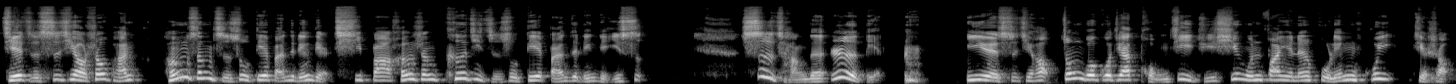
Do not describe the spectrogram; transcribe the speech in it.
截止十七号收盘，恒生指数跌百分之零点七八，恒生科技指数跌百分之零点一四。市场的热点，一月十七号，中国国家统计局新闻发言人傅林辉介绍，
